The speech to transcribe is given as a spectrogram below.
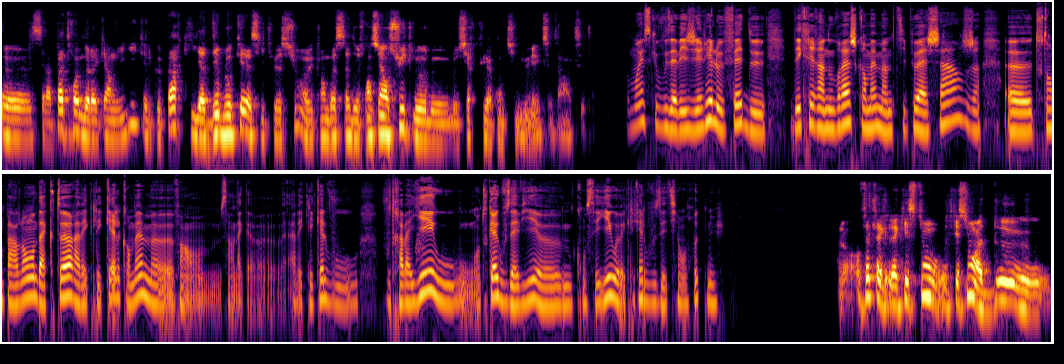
euh, c'est la patronne de la Carnegie, quelque part, qui a débloqué la situation avec l'ambassade de France. Et ensuite, le, le- le circuit a continué, etc. etc. Comment est-ce que vous avez géré le fait de d'écrire un ouvrage quand même un petit peu à charge, euh, tout en parlant d'acteurs avec lesquels quand même, euh, enfin, euh, avec lesquels vous vous travaillez ou en tout cas que vous aviez conseillé ou avec lesquels vous étiez entretenu? Alors, en fait, la, question, votre question a deux,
